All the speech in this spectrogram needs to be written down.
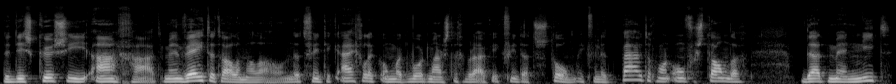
de discussie aangaat. Men weet het allemaal al. En dat vind ik eigenlijk, om het woord maar eens te gebruiken, ik vind dat stom. Ik vind het buitengewoon onverstandig dat men niet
